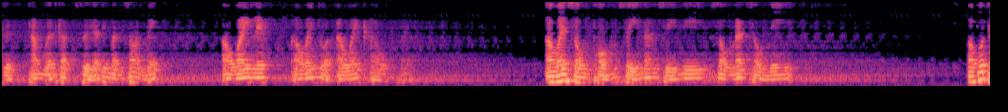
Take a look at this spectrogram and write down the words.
คือทำเหมือนกับเสือที่มันซ่อนเล็บเอาไว้เล็บ เอาไว้หนวด เอาไว้เขาเอาไว้ทรงผมสีนั้นสีนี้ทรงนั้นทรงนี้พระพุทธ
